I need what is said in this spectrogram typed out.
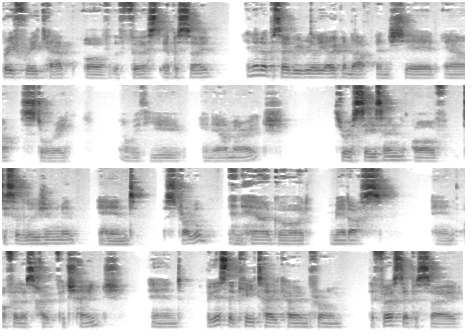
brief recap of the first episode. In that episode, we really opened up and shared our story with you in our marriage through a season of disillusionment and struggle, and how God met us and offered us hope for change. And I guess the key take home from the first episode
